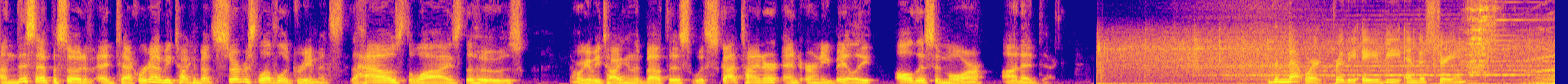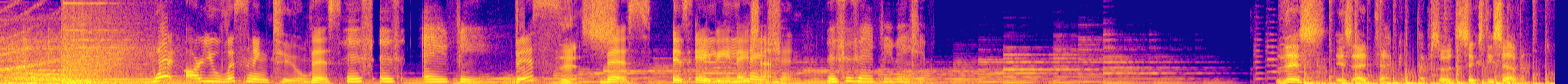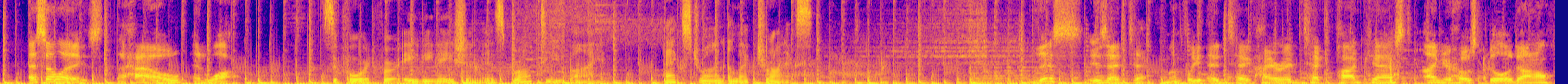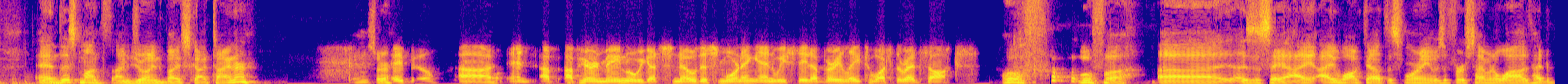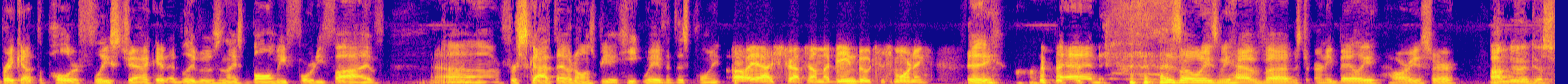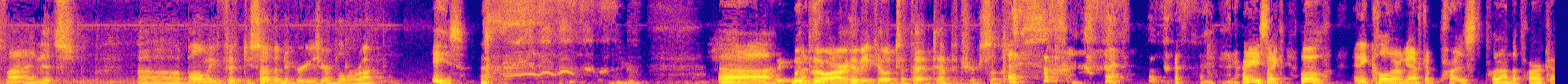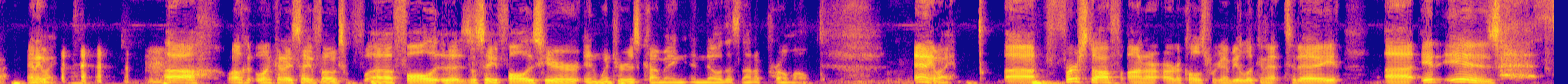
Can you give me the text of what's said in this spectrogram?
on this episode of EdTech, we're going to be talking about service level agreements the hows, the whys, the whos. And we're going to be talking about this with Scott Tyner and Ernie Bailey. All this and more on EdTech. The network for the AV industry. What are you listening to? This, This is AV. This This. this is AV, Nation. This is AV Nation. This is EdTech, episode 67 SLAs, the how and why. Support for AV Nation is brought to you by Extron Electronics. This is EdTech, the monthly EdTech, higher ed tech podcast. I'm your host, Bill O'Donnell, and this month I'm joined by Scott Tyner. Hello, sir. Hey, Bill. Uh, and up up here in Maine, where we got snow this morning, and we stayed up very late to watch the Red Sox. Oof, oofa. Uh, as I say, I, I walked out this morning. It was the first time in a while I've had to break out the polar fleece jacket. I believe it was a nice balmy 45. Uh, for Scott, that would almost be a heat wave at this point. Oh yeah, I strapped on my bean boots this morning. Hey. and as always, we have uh, Mr. Ernie Bailey. How are you, sir? I'm doing just fine. It's uh, balmy 57 degrees here in Little Rock. Jeez. uh, We, we put our heavy coats at that temperature, so Ernie's like, oh, any colder, I'm gonna have to put on the parka. Anyway, uh, well, what can I say, folks? Uh, fall, as I say, fall is here and winter is coming, and no, that's not a promo. Anyway, uh, first off, on our articles we're going to be looking at today, uh, it is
